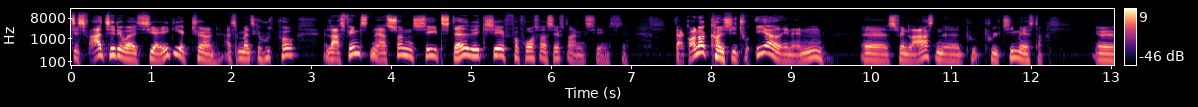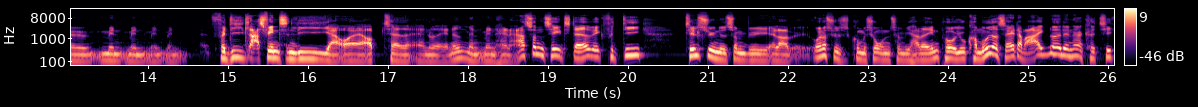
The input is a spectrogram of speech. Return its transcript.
det svarer til, at det var CIA-direktøren. Altså man skal huske på, at Lars Finsen er sådan set stadigvæk chef for Forsvars efterretningstjeneste. Der er godt nok konstitueret en anden øh, Svend Larsen, øh, politimester. Øh, men, men, men, men fordi Lars Finsen lige er, er optaget af noget andet, men, men han er sådan set stadigvæk, fordi tilsynet, som vi, eller undersøgelseskommissionen, som vi har været inde på, jo kom ud og sagde, at der var ikke noget af den her kritik.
